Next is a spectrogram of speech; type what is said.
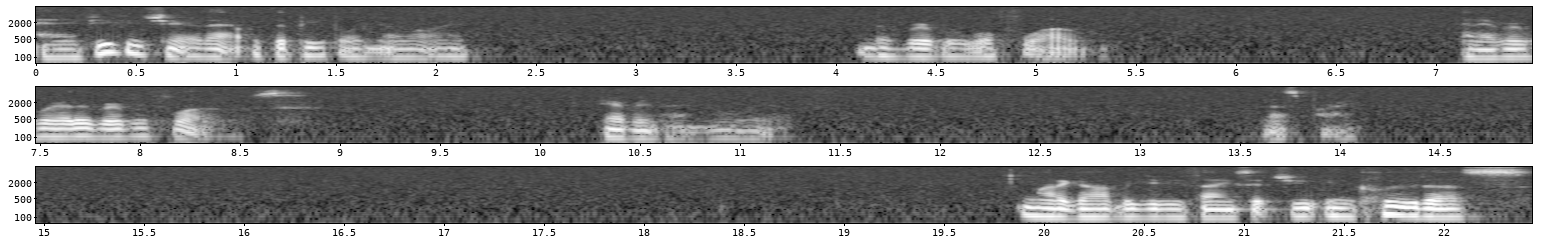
And if you can share that with the people in your life, the river will flow. And everywhere the river flows, everything will live. Let's pray. Mighty God, we give you thanks that you include us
